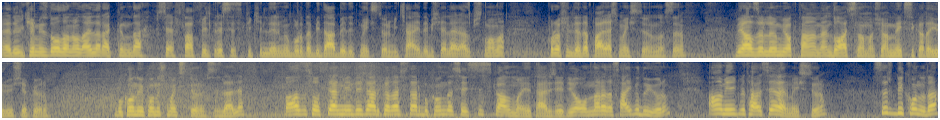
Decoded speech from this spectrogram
Evet ülkemizde olan olaylar hakkında şeffaf filtresiz fikirlerimi burada bir daha belirtmek istiyorum. Hikayede bir şeyler yazmıştım ama profilde de paylaşmak istiyorum dostlarım. Bir hazırlığım yok tamamen doğaçlama. Şu an Meksika'da yürüyüş yapıyorum. Bu konuyu konuşmak istiyorum sizlerle. Bazı sosyal medyacı arkadaşlar bu konuda sessiz kalmayı tercih ediyor. Onlara da saygı duyuyorum. Ama minik bir tavsiye vermek istiyorum. Sırf bir konuda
